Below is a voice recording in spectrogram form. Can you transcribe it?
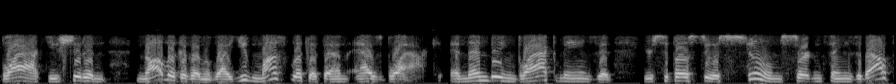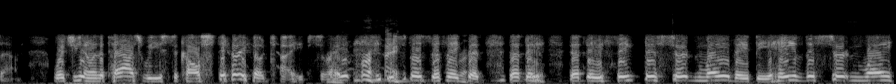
black, you shouldn't not look at them as black. You must look at them as black. And then being black means that you're supposed to assume certain things about them, which you know in the past we used to call stereotypes, right? right. You're supposed to think right. that that they that they think this certain way, they behave this certain way,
